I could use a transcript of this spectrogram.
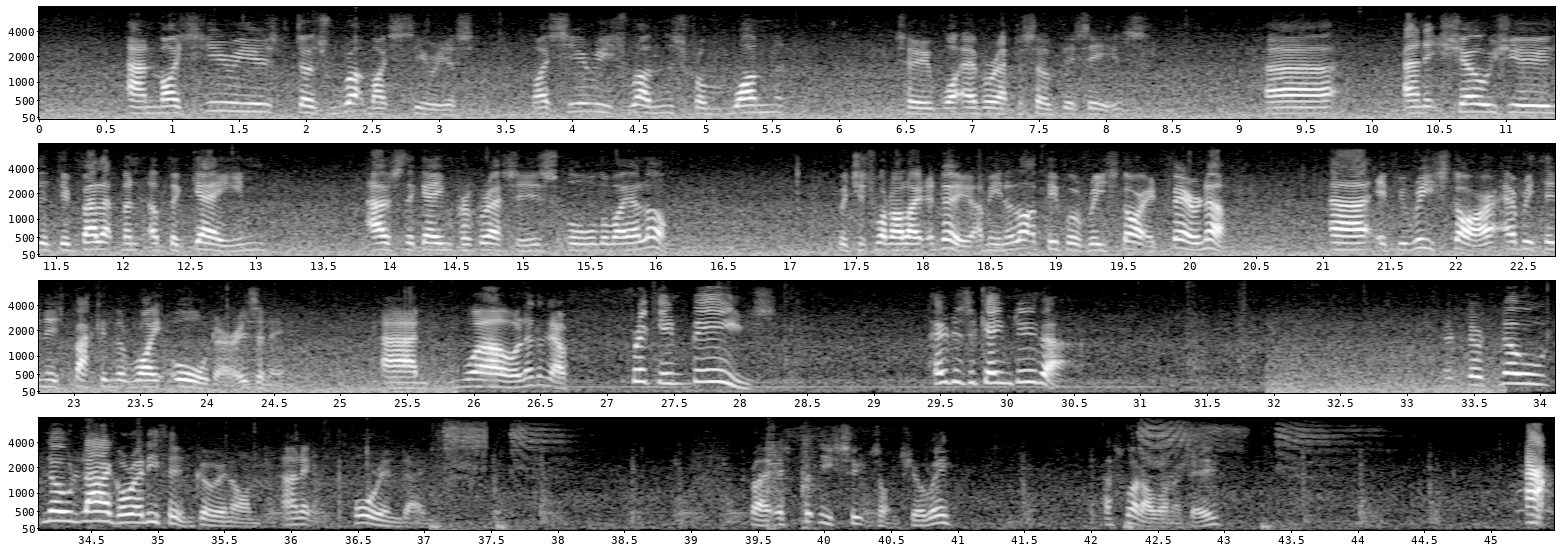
And my series does run, my series, my series runs from one to whatever episode this is. Uh, and it shows you the development of the game as the game progresses all the way along which is what I like to do. I mean, a lot of people have restarted, fair enough. Uh, if you restart, everything is back in the right order, isn't it? And, whoa, look at the freaking bees! How does a game do that? There's no, no lag or anything going on, and it's pouring down. Right, let's put these suits on, shall we? That's what I want to do. Ah!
